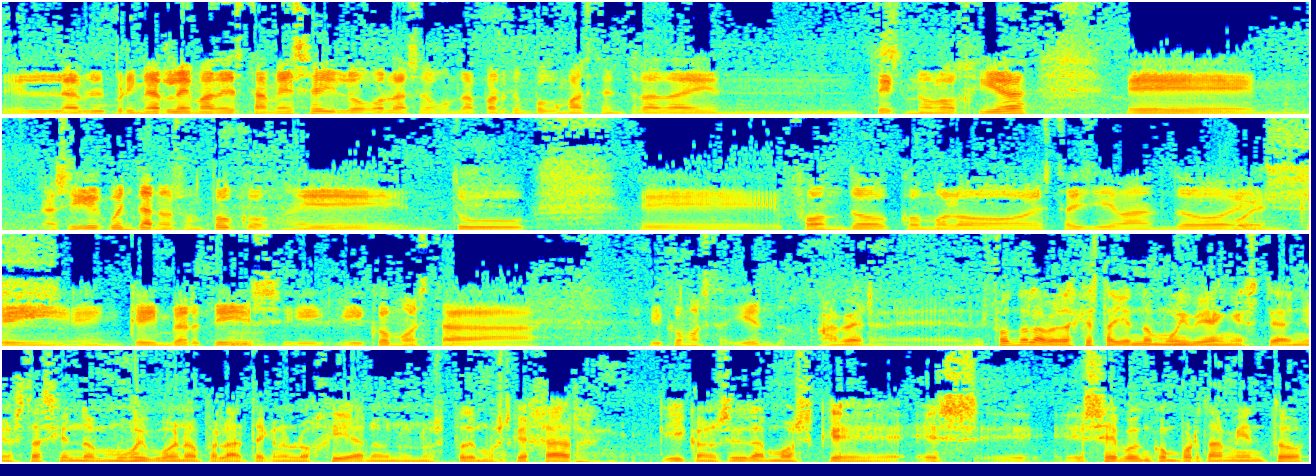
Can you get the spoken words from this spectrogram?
el, primer lema de esta mesa y luego la segunda parte un poco más centrada en tecnología. Eh, así que cuéntanos un poco eh, tu eh, fondo, cómo lo estáis llevando, en, pues, qué, en qué invertís mm. y, cómo está. ¿Y cómo está yendo? A ver, el fondo la verdad es que está yendo muy bien. Este año está siendo muy bueno para la tecnología, ¿no? No nos podemos quejar y consideramos que es, ese buen comportamiento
